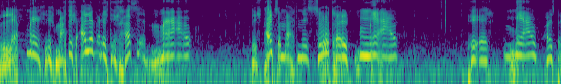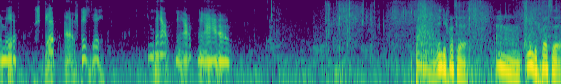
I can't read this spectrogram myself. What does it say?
Leck mich, ich mach dich alle, weil ich dich hasse. Miau. Dich kalt zu machen ist so toll. Miau. PS. Miau heißt bei mir. Stirb, Arschgesicht. Miau, miau, miau. Bam, in die Fresse. Ah, in die Fresse.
